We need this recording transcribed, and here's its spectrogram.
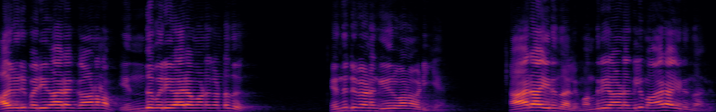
അതിനൊരു പരിഹാരം കാണണം. എന്ത് പരിഹാരമാണ് കണ്ടത്? എന്നിട്ട് വേണം ഗീർവാണം അടിക്കാൻ ആരായിരുന്നാലും മന്ത്രിയാണെങ്കിലും ആരായിരുന്നാലും.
